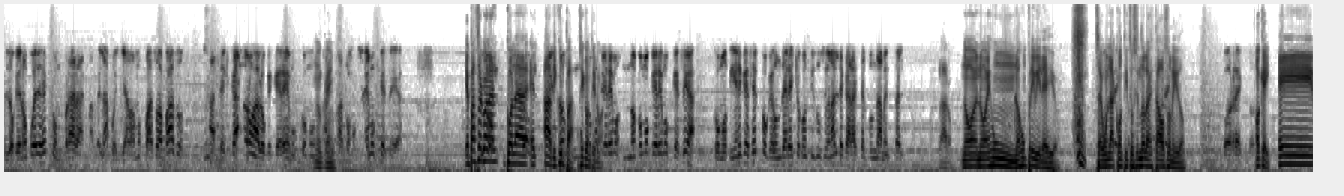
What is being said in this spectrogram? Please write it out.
Lo que no puedes es comprar armas, ¿verdad? Pues ya vamos paso a paso acercándonos a lo que queremos, como a, a como queremos que sea. ¿Qué pasa con la, con la el- ah, disculpa, no sí como continúa. queremos- no como queremos que sea, como tiene que ser porque es un derecho constitucional de carácter fundamental. Claro. No no es un no es un privilegio según la Constitución de los Estados Unidos. Correcto. Ok, eh,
